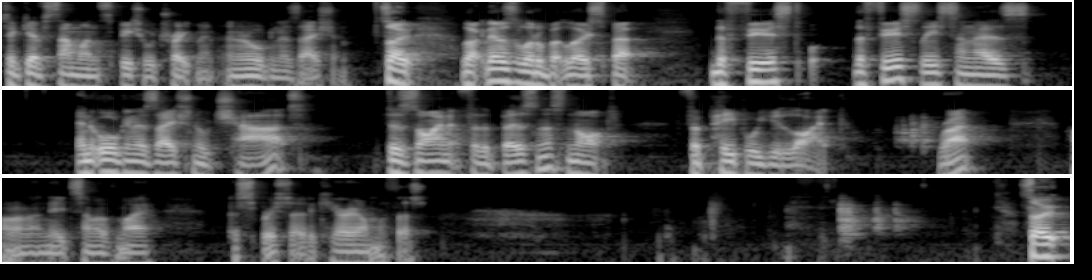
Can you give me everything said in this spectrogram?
to give someone special treatment in an organization. So, look, that was a little bit loose, but the first the first lesson is an organizational chart. Design it for the business, not for people you like. Right? Hold on, I need some of my espresso to carry on with this. So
